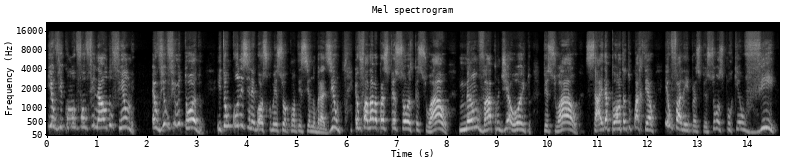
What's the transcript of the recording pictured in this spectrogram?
e eu vi como foi o final do filme. Eu vi o filme todo. Então, quando esse negócio começou a acontecer no Brasil, eu falava para as pessoas, pessoal, não vá para o dia 8. Pessoal, sai da porta do quartel. Eu falei para as pessoas porque eu vi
